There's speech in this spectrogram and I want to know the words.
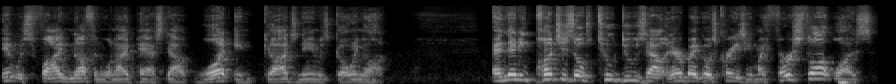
It was five nothing when I passed out. What in God's name is going on? And then he punches those two dudes out, and everybody goes crazy. My first thought was,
